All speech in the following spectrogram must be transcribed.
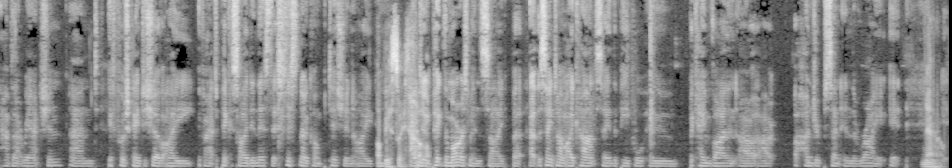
have that reaction. And if push came to shove, I if I had to pick a side in this, there's just no competition. I Obviously I don't pick the Morris men's side, but at the same time, I can't say the people who became violent are are hundred percent in the right. It No. it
